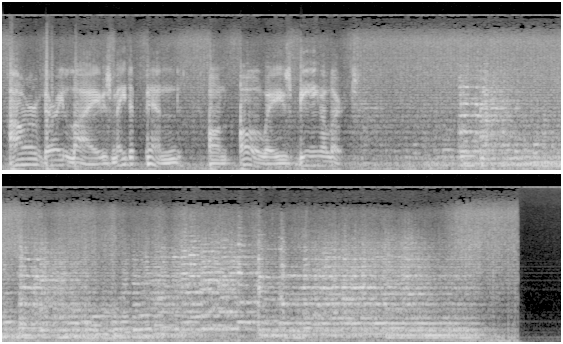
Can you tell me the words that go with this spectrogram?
our very lives may depend on always being alert.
